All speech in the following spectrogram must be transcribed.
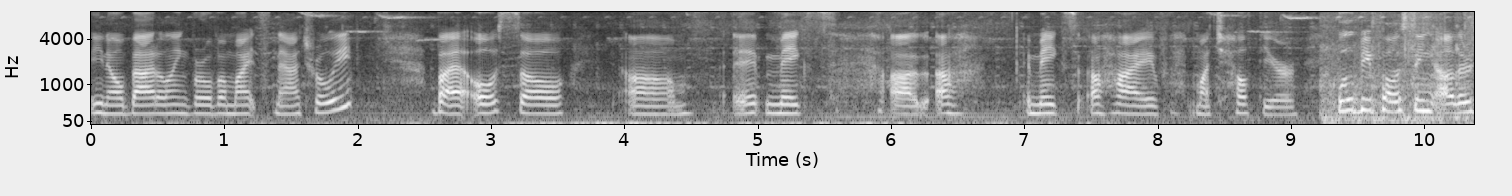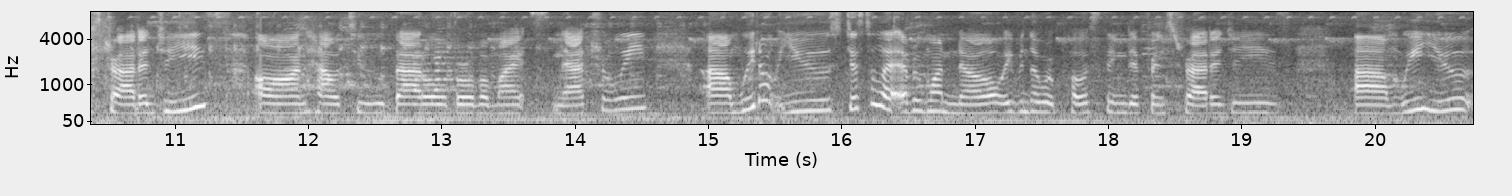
you know battling varroa mites naturally but also um, it makes uh, uh, it makes a hive much healthier. We'll be posting other strategies on how to battle varroa mites naturally. Um, we don't use, just to let everyone know, even though we're posting different strategies, um, we use,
